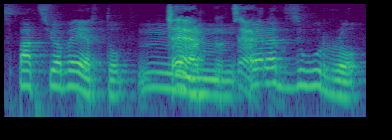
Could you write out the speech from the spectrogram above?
spazio aperto mm, Certo, certo. era azzurro.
